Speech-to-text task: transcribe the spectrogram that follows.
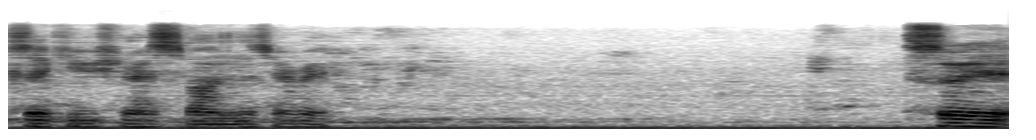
Executioner spawned in the server. Sweet.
